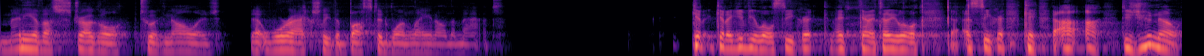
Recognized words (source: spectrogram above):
Many of us struggle to acknowledge that we're actually the busted one laying on the mat. Can, can I give you a little secret? Can I, can I tell you a little a secret? Okay, uh, uh, did you know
